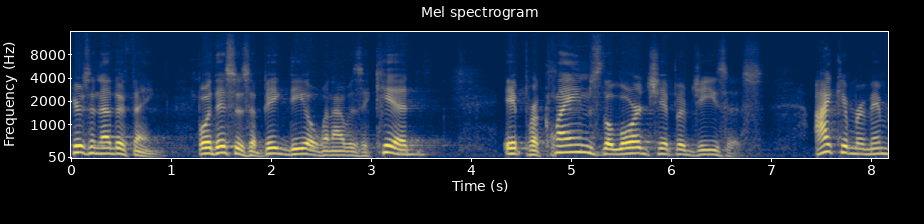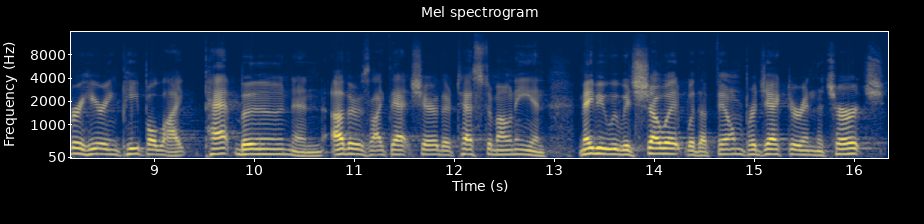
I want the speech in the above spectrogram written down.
Here's another thing. Boy, this is a big deal when I was a kid. It proclaims the lordship of Jesus. I can remember hearing people like Pat Boone and others like that share their testimony, and maybe we would show it with a film projector in the church.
